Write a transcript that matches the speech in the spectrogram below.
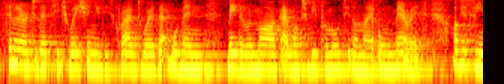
Similar to that situation you described, where that woman made the remark, "I want to be promoted on my own merit." Obviously,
